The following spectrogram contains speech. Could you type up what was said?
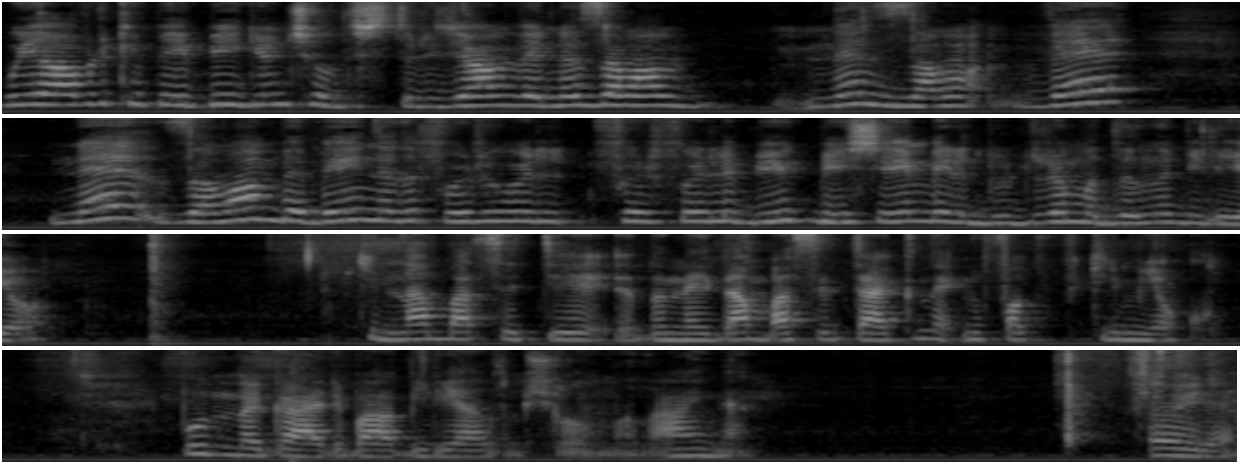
Bu yavru köpeği bir gün çalıştıracağım ve ne zaman ne zaman ve ne zaman bebeğin ne de fırfır, fırfırlı büyük bir şeyin beni durduramadığını biliyor. Kimden bahsettiği ya da neyden bahsettiği hakkında en ufak fikrim yok. Bunu da galiba Bill yazmış olmalı. Aynen. Öyle.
